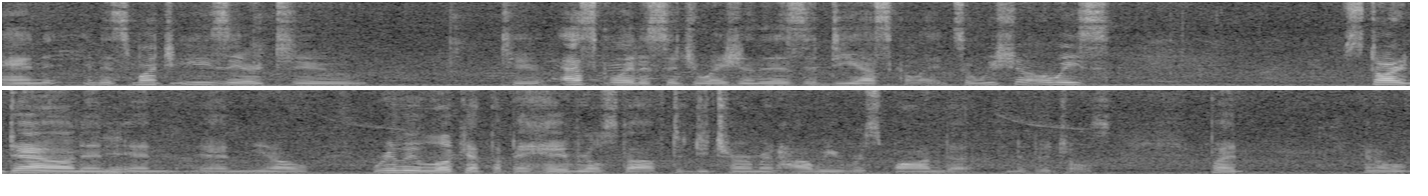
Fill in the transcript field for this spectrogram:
and and it's much easier to to escalate a situation than it is to de-escalate. So we should always start down and, Yeah. and, and you know really look at the behavioral stuff to determine how we respond to individuals. But you know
